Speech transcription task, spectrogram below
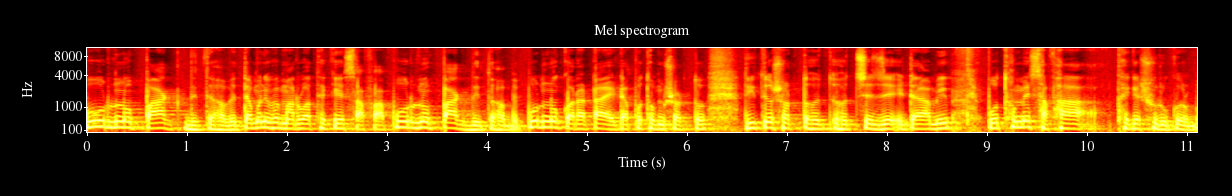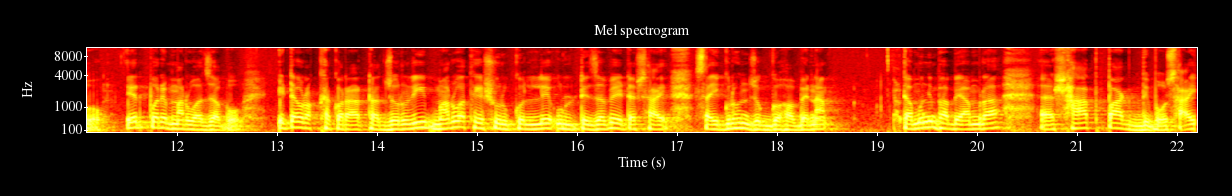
পূর্ণ পাক দিতে হবে। তেমনইভাবে মারোয়া থেকে সাফা পূর্ণ পাক দিতে হবে। পূর্ণ করাটা এটা প্রথম শর্ত। দ্বিতীয় শর্ত হচ্ছে যে এটা আমি প্রথমে সাফা থেকে শুরু করব। এরপরে মারোয়া যাব। এটাও রক্ষা করাটা জরুরি। মারোয়া থেকে শুরু করলে উল্টে যাবে। এটা সাই সাই গ্রহণযোগ্য হবে না। তেমনইভাবে আমরা সাত পাক দিব। সাই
